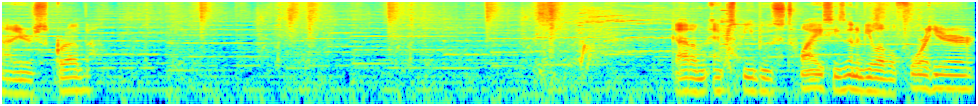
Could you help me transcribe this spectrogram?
Ah, your scrub. Got him XP boost twice. He's going to be level 4 here.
